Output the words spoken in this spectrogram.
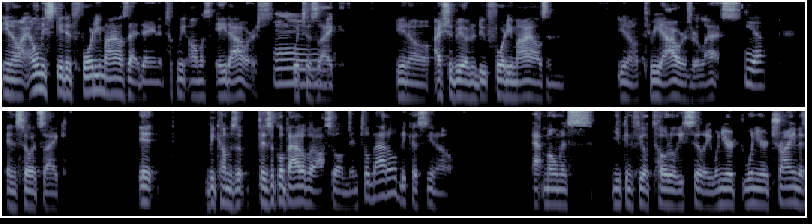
You know, I only skated 40 miles that day, and it took me almost eight hours, mm. which is mm. like, you know, I should be able to do 40 miles in, you know, three hours or less. Yeah. And so it's like it becomes a physical battle, but also a mental battle because, you know, at moments you can feel totally silly when you're when you're trying to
